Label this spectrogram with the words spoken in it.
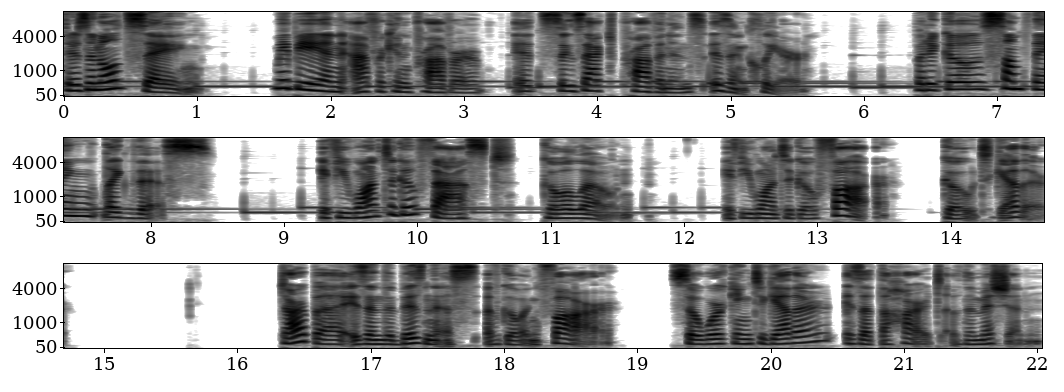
There's an old saying, maybe an African proverb, its exact provenance isn't clear. But it goes something like this If you want to go fast, go alone. If you want to go far, go together. DARPA is in the business of going far, so working together is at the heart of the mission.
